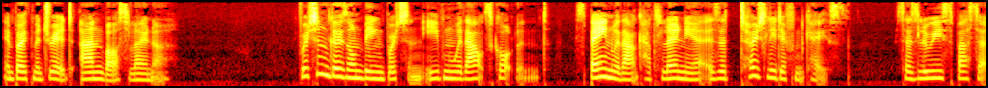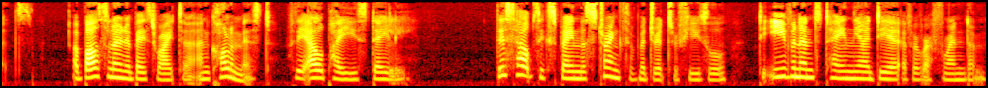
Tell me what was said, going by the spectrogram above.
in both Madrid and Barcelona. Britain goes on being Britain even without Scotland. Spain without Catalonia is a totally different case, says Luis Bassets, a Barcelona based writer and columnist for the El País daily. This helps explain the strength of Madrid's refusal to even entertain the idea of a referendum.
